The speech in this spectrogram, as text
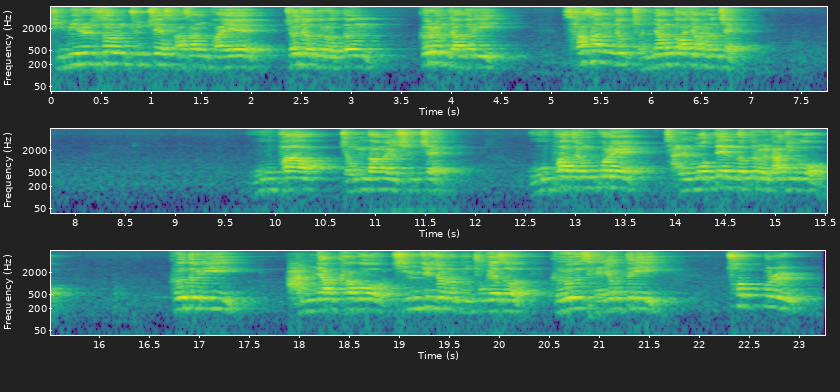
김일성 주체 사상파에 젖어들었던 그런 자들이 사상적 전향도 하지 않은 채 우파 정당의 실체, 우파 정권의 잘못된 것들을 가지고 그들이 압력하고 진지전을 구축해서 그 세력들이 촛불,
